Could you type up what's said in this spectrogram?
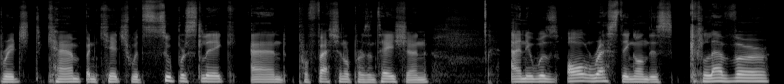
bridged camp and kitsch with super slick and professional presentation. And it was all resting on this clever,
